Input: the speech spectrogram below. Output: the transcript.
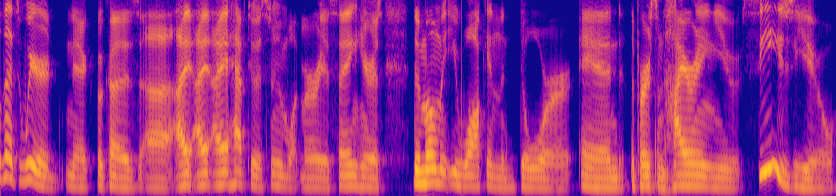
Well, that's weird, Nick, because uh, I, I, I have to assume what Murray is saying here is the moment you walk in the door and the person hiring you sees you,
